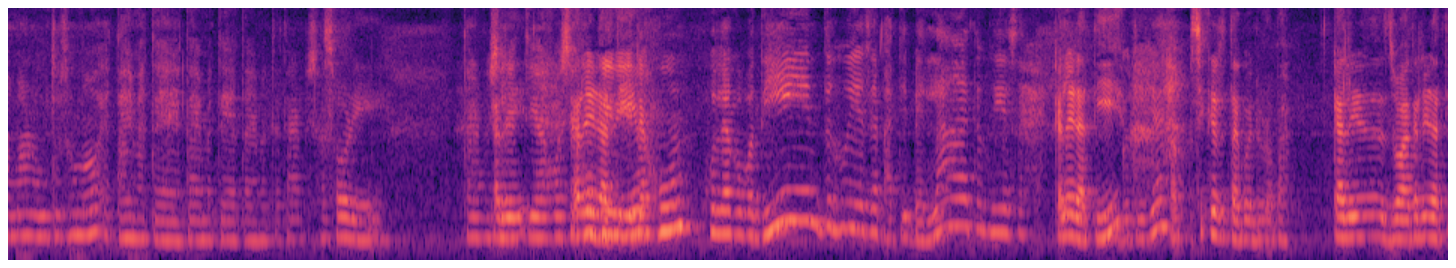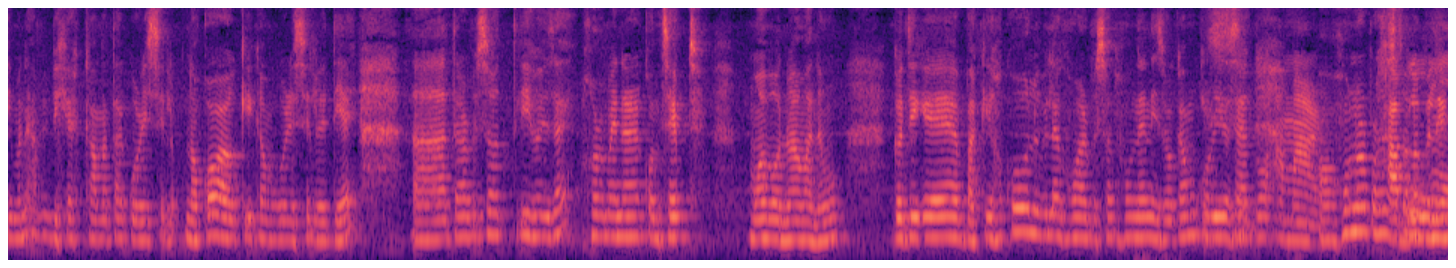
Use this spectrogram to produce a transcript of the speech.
আমাৰ ৰুমটোত সোমাও এটাই মাতে এটাই মাতে এটাই মাতে। তাৰপিছত চৰি। তাৰপিছত কালি- এতিয়া কৈছে কালি? শুম। শুলে ক'ব দিনটো শুই আছে ভাটি বেলাটো শুই আছে। কালি ৰাতি গতিকে চিক্ৰেট এটা কৈ দিওঁ ৰ'বা। কালি যোৱাকালি ৰাতি মানে আমি বিশেষ কাম এটা কৰিছিলোঁ নকওঁ আৰু কি কাম কৰিছিলোঁ এতিয়াই। তাৰপিছত কি হৈ যায় সৰু মাইনাৰ কনচেপ্ট মই বনোৱা মানুহ গতিকে বাকী সকলোবিলাক হোৱাৰ পিছত সোণে নিজৰ কাম কৰি আছে। আমাৰ অঁ সোণৰ প্ৰচেষ্টা অলপ বেলেগ।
